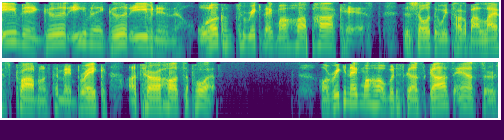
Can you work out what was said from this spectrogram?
Evening, good evening, good evening. Welcome to Reconnect My Heart podcast, the show that we talk about life's problems that may break or tear our hearts apart. On Reconnect My Heart, we discuss God's answers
